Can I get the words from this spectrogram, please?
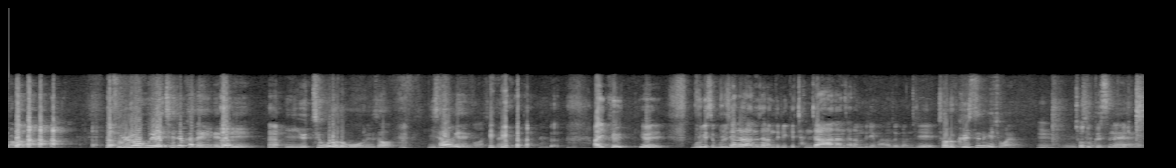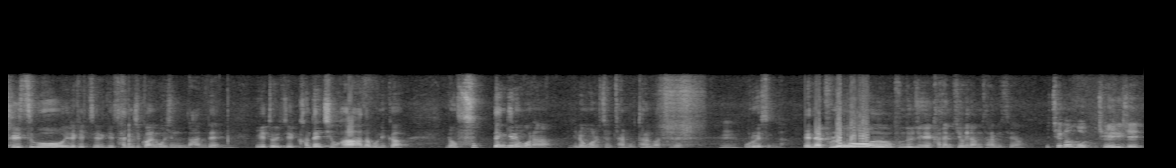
어. 블로그에 최적화된 애들이 이 유튜브로 넘어오면서 이상하게 된 것 같은데. 아니 그 예, 모르겠어요. 물생활 하는 사람들이 이렇게 잔잔한 사람들이 많아서 그런지. 저는 글 쓰는 게 좋아요. 음, 저도 글 쓰는 네, 게 좋아요. 글 쓰고 이렇게, 이렇게 사진 찍고 하는 게 훨씬 나은데 음. 이게 또 이제 컨텐츠화 하다 보니까 이런 훅 땡기는 거나 이런 거를 좀 잘 못하는 것 같은데 음. 모르겠습니다. 옛날 블로거 분들 중에 가장 기억에 남는 사람 있어요? 제가 뭐 제일 이제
